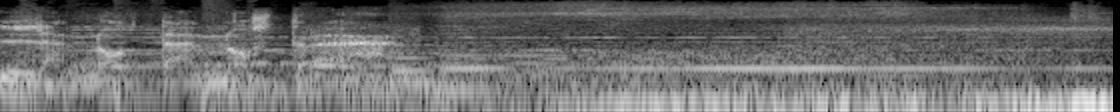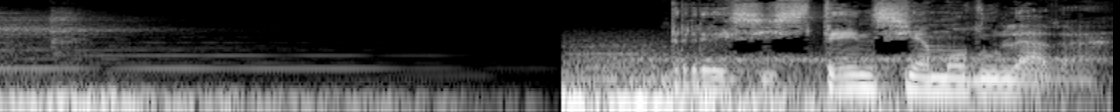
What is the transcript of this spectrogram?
La nota nostra. Resistencia modulada.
